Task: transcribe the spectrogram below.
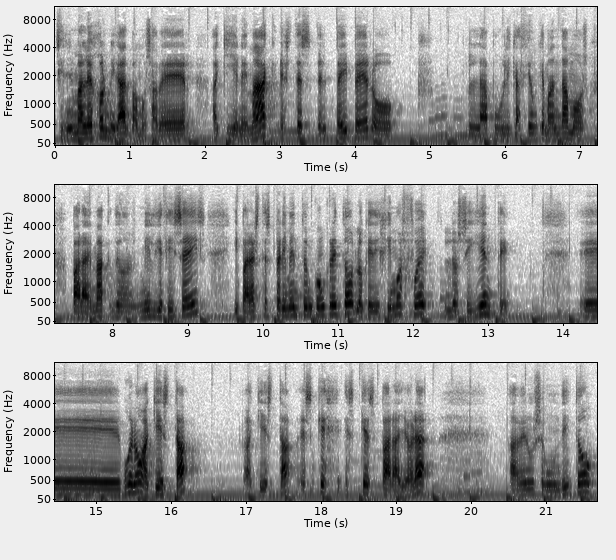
Sin ir más lejos, mirad, vamos a ver aquí en EMAC, este es el paper o la publicación que mandamos para EMAC 2016 y para este experimento en concreto lo que dijimos fue lo siguiente. Eh, bueno, aquí está, aquí está, es que, es que es para llorar. A ver un segundito.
